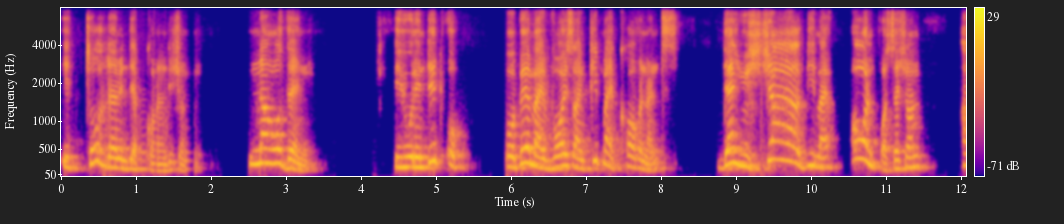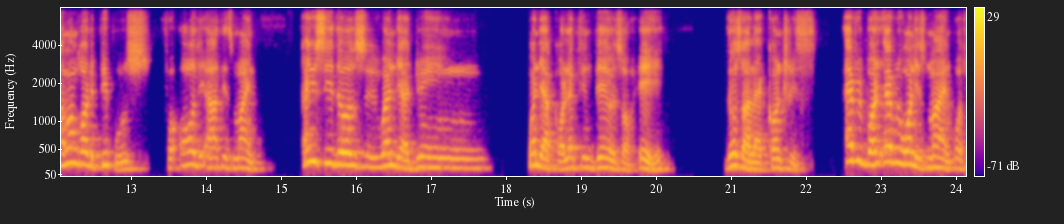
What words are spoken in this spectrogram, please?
he told them in their condition, Now then, if you will indeed obey my voice and keep my covenants, then you shall be my own possession among all the peoples, for all the earth is mine. Can you see those uh, when they are doing, when they are collecting bales of hay? Those are like countries. Everybody, everyone is mine. But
